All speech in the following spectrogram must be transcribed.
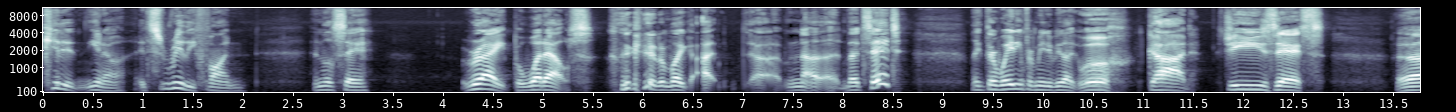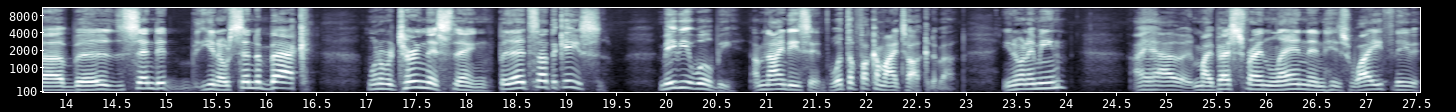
Kid, you know, it's really fun. And they'll say, Right, but what else? and I'm like, I, uh, no, that's it. Like they're waiting for me to be like, oh God, Jesus, uh, but send it, you know, send them back. Want to return this thing, but that's not the case. Maybe it will be. I'm nine days in. What the fuck am I talking about? You know what I mean? I have my best friend Len and his wife. They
